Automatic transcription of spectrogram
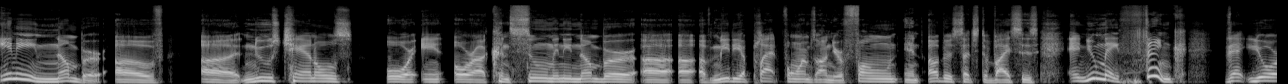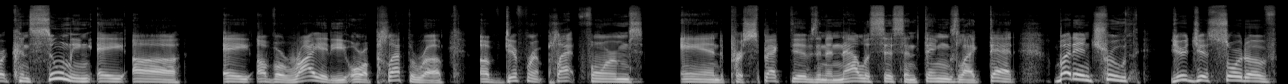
any number of uh, news channels or in, or uh, consume any number uh, uh, of media platforms on your phone and other such devices, and you may think that you're consuming a uh, a a variety or a plethora of different platforms and perspectives and analysis and things like that, but in truth, you're just sort of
